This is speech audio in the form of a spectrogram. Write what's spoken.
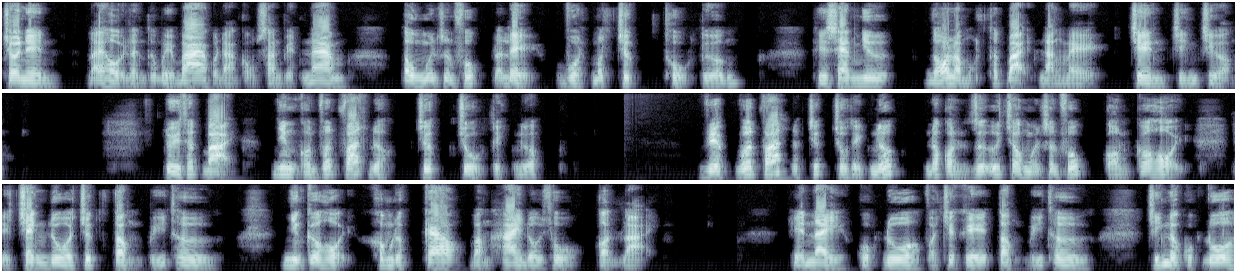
Cho nên, Đại hội lần thứ 13 của Đảng Cộng sản Việt Nam, ông Nguyễn Xuân Phúc đã để vụt mất chức Thủ tướng, thì xem như đó là một thất bại nặng nề trên chính trường. Tuy thất bại nhưng còn vớt vát được chức Chủ tịch nước. Việc vớt vát được chức Chủ tịch nước nó còn giữ cho Nguyễn Xuân Phúc còn cơ hội để tranh đua chức Tổng Bí Thư, nhưng cơ hội không được cao bằng hai đối thủ còn lại. Hiện nay cuộc đua vào chiếc ghế Tổng Bí Thư chính là cuộc đua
